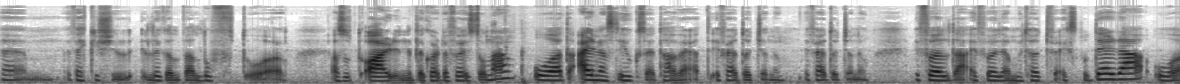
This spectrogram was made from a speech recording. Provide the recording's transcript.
Ehm jag fick ju lika väl luft och alltså är det inne på korta förstånda och det enaste jag huxar tar var att ifall jag dodgar nu ifall jag dodgar nu jag följde jag följde om mitt hött för att explodera och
